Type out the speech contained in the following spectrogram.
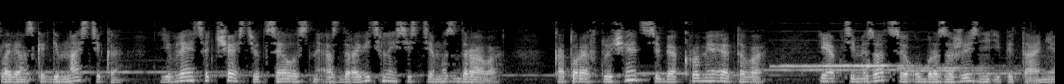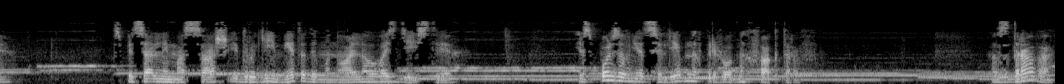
Славянская гимнастика является частью целостной оздоровительной системы здрава, которая включает в себя, кроме этого, и оптимизацию образа жизни и питания, специальный массаж и другие методы мануального воздействия, использование целебных природных факторов. Здраво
